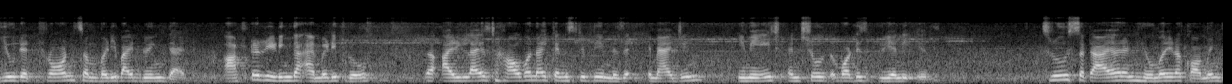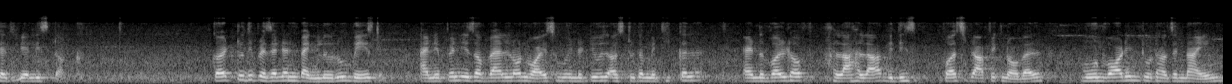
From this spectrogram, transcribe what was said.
you dethrone somebody by doing that. After reading the MAD proof, I realized how one I can strip the imagine image and show what is really is through satire and humor in a comic that really stuck. Cut to the present and Bengaluru based Appupen is a well known voice who introduced us to the mythical and the world of Halahala with his first graphic novel Moonward in 2009,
